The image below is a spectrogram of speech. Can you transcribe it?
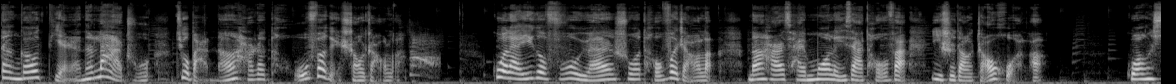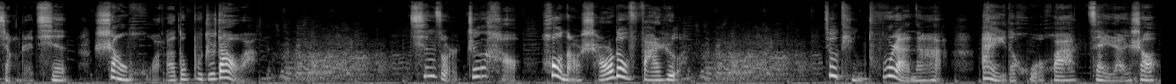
蛋糕点燃的蜡烛就把男孩的头发给烧着了。过来一个服务员说头发着了，男孩才摸了一下头发，意识到着火了。光想着亲，上火了都不知道啊！亲嘴儿真好，后脑勺都发热，就挺突然的哈。爱的火花在燃烧，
